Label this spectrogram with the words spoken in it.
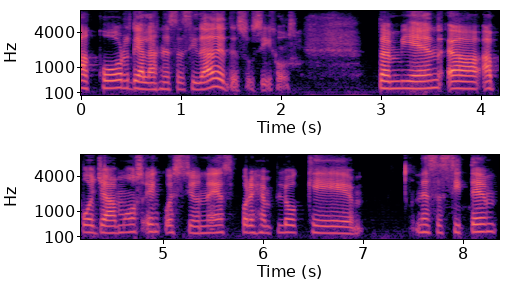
acorde a las necesidades de sus hijos. También ah, apoyamos en cuestiones, por ejemplo, que necesiten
